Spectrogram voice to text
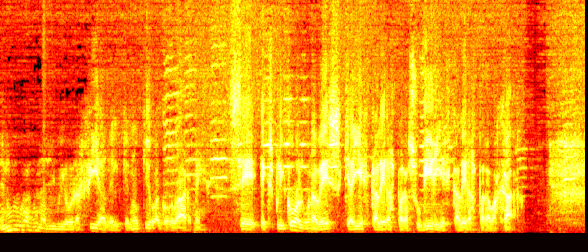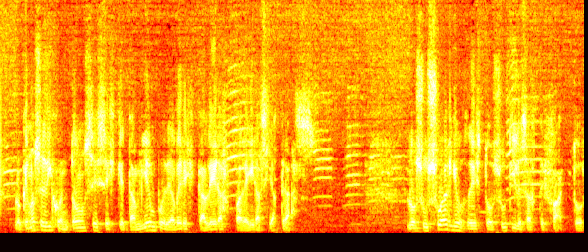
En un lugar de la bibliografía del que no quiero acordarme, se explicó alguna vez que hay escaleras para subir y escaleras para bajar. Lo que no se dijo entonces es que también puede haber escaleras para ir hacia atrás. Los usuarios de estos útiles artefactos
